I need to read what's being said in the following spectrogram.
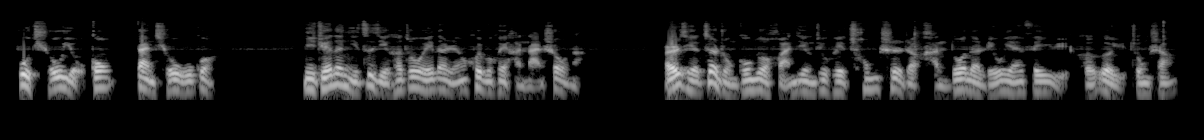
不求有功，但求无过。你觉得你自己和周围的人会不会很难受呢？而且这种工作环境就会充斥着很多的流言蜚语和恶语中伤，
